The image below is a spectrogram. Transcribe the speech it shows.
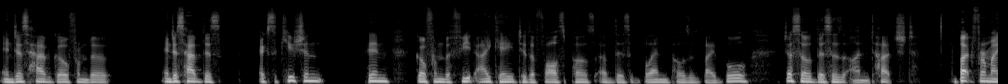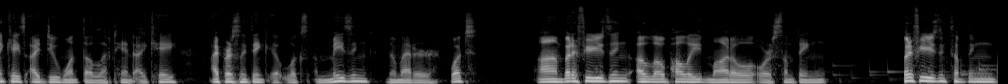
and just have go from the and just have this execution pin go from the feet IK to the false pose of this blend poses by Bool, just so this is untouched. But for my case, I do want the left hand IK. I personally think it looks amazing no matter what. Um, but if you're using a low poly model or something, but if you're using something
